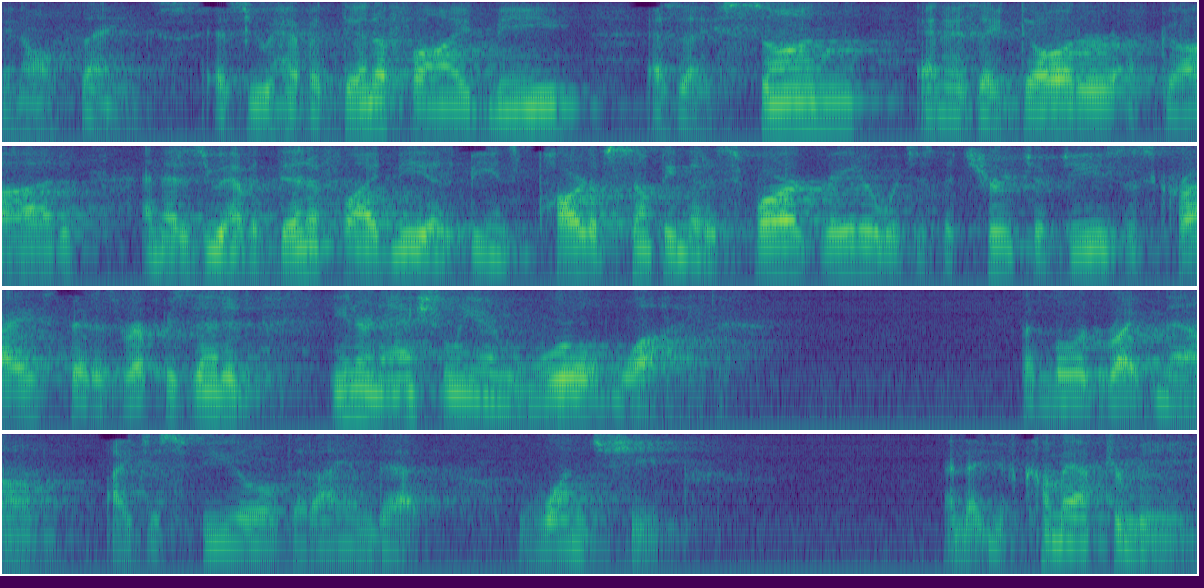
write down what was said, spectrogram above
in all things. As you have identified me as a son and as a daughter of God, and that as you have identified me as being part of something that is far greater, which is the Church of Jesus Christ that is represented internationally and worldwide. But Lord, right now, I just feel that I am that one sheep and that you've come after me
